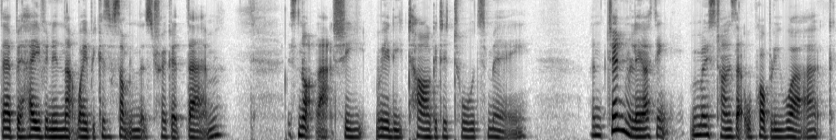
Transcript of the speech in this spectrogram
They're behaving in that way because of something that's triggered them. It's not actually really targeted towards me. And generally, I think most times that will probably work.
